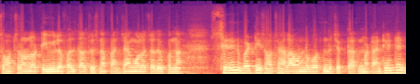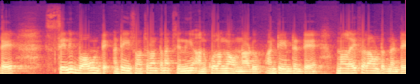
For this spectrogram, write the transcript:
సంవత్సరంలో టీవీలో ఫలితాలు చూసినా పంచాంగంలో చదువుకున్న శనిని బట్టి ఈ సంవత్సరం ఎలా ఉండబోతుందో చెప్తారనమాట అంటే ఏంటంటే శని బాగుంటే అంటే ఈ సంవత్సరం అంతా నాకు శని అనుకూలంగా ఉన్నాడు అంటే ఏంటంటే మన లైఫ్ ఎలా ఉంటుందంటే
